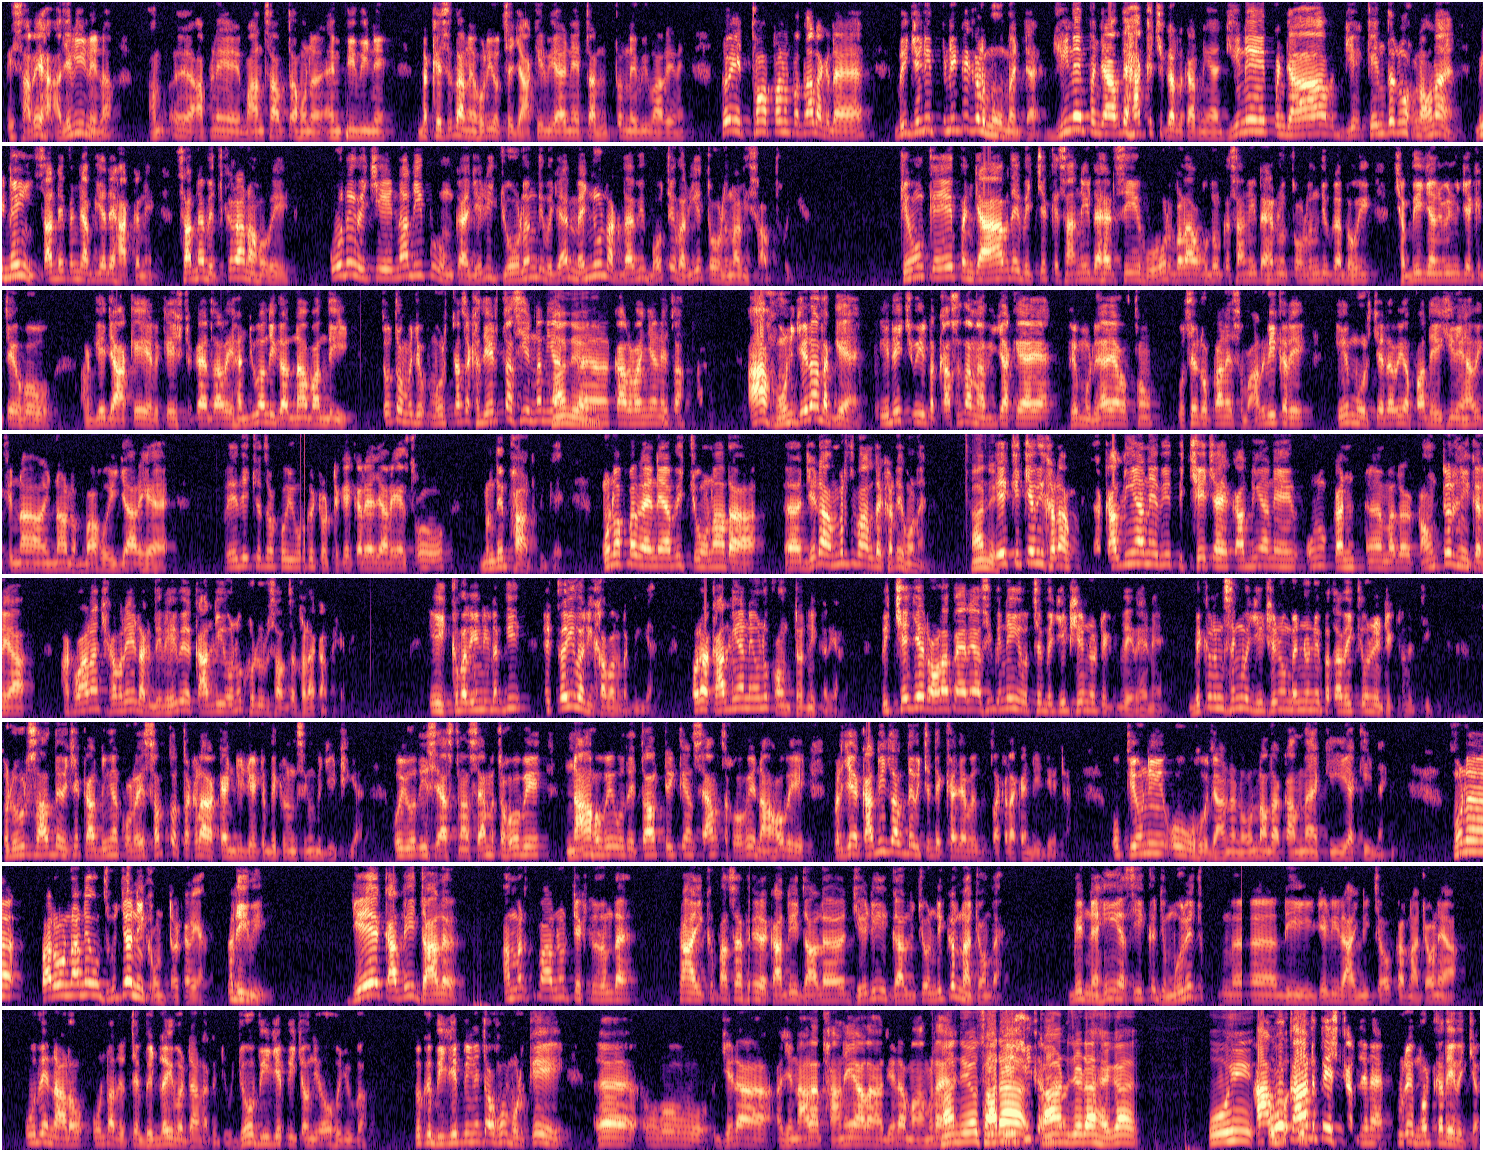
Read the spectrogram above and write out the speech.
ਇਹ ਸਾਰੇ ਹਾਜ਼ਰੀ ਨੇ ਨਾ। ਆਪਣੇ ਮਾਨ ਸਾਹਿਬ ਤਾਂ ਹੁਣ ਐਮਪੀ ਵੀ ਨੇ ਲੱਖੇ ਸਿਧਾਣੇ ਹੋਰੀ ਉੱਥੇ ਜਾ ਕੇ ਵੀ ਆਏ ਨੇ, ਧੰਨ ਧੰਨੇ ਵੀ ਮਾਰੇ ਨੇ। ਤੋ ਇੱਥੋਂ ਆਪਾਂ ਨੂੰ ਪਤਾ ਲੱਗਦਾ ਹੈ ਵੀ ਜਿਹੜੀ ਪੋਲੀਟੀਕਲ ਮੂਵਮੈਂਟ ਹੈ, ਜਿਹਨੇ ਪੰਜਾਬ ਦੇ ਹੱਕ 'ਚ ਗੱਲ ਕਰਨੀ ਹੈ, ਜਿਹਨੇ ਪੰਜਾਬ ਜੇ ਕੇਂਦਰ ਨੂੰ ਹਿਲਾਉਣਾ ਹੈ, ਵੀ ਨਹੀਂ, ਸਾਡੇ ਪੰਜਾਬੀਆਂ ਦੇ ਹੱਕ ਨੇ, ਸਾਡੇ ਵਿਤਕਰਾ ਨਾ ਹੋਵੇ, ਉਹਦੇ ਵਿੱਚ ਇਹਨਾਂ ਦੀ ਭੂਮਿਕਾ ਜਿਹੜੀ ਜੋੜਨ ਦੀ ਬਜਾਏ ਮੈਨੂੰ ਲੱਗਦਾ ਵੀ ਬਹੁਤੇ ਵਾਰੀ ਇਹ ਤੋੜਨ ਵਾਲੀ ਸਾਬਤ ਹੋਈ ਹੈ। ਕਿਉਂਕਿ ਪੰਜਾਬ ਦੇ ਵਿੱਚ ਕਿਸਾਨੀ ਲਹਿਰ ਸੀ, ਹੋਰ ਬੜਾ ਉਦੋਂ ਕਿਸਾਨੀ ਲਹਿਰ ਨੂੰ ਤੋੜਨ ਦੀ ਗੱਲ ਹੋਈ 26 ਜਨਵਰੀ ਨੂੰ ਜੇ ਕਿਤੇ ਉਹ ਅੱਗੇ ਜਾ ਕੇ ਰਕੇਸ਼ ਟਕੈਤ ਵਾਲੇ ਹੰਝੂਆਂ ਦੀ ਗੱਲ ਨਾ ਬੰਦੀ ਤਾਂ ਤਾਂ ਮੋਰਚਾ ਤਾਂ ਖਦੇੜਤਾ ਸੀ ਇਹਨਾਂ ਦੀਆਂ ਕਾਰਵਾਈਆਂ ਨੇ ਤਾਂ। ਆ ਹੁਣ ਜਿਹੜਾ ਲੱਗਿਆ ਇਹਦੇ ਚ ਵੀ ਲੱਖਾ ਸਧਾਨਾ ਵੀ ਜਾ ਕੇ ਆਇਆ ਹੈ, ਫਿਰ ਮੁੜਿਆ ਆ ਉੱਥੋਂ। ਉਸੇ ਲੋਕਾਂ ਨੇ ਸਵਾਲ ਵੀ ਕਰੇ। ਇਹ ਮੋਰਚੇ ਦਾ ਵੀ ਆਪਾਂ ਦੇਖ ਹੀ ਰਹੇ ਹਾਂ ਵੀ ਕਿੰਨਾ ਇੰਨਾ ਲੰਬਾ ਹੋਈ ਜਾ ਰਿਹਾ ਹੈ। ਇਹਦੇ ਚ ਤਾਂ ਕੋਈ ਉਹ ਕਿ ਟੁੱਟ ਕੇ ਕਰਿਆ ਜਾ ਰਿਹਾ ਸੋ ਬੰਦੇ ਫਾਟ ਵੀ ਗਏ। ਹੁਣ ਆਪਾਂ ਲੈਨੇ ਆ ਵੀ ਚੋਣਾਂ ਦਾ ਜਿਹੜਾ ਅੰਮ੍ਰਿਤਪਾਲ ਦੇ ਖੜੇ ਹੋਣਾ ਹੈ, ਹਾਂਜੀ। ਇਹ ਕਿਤੇ ਵੀ ਖੜਾ ਅਕਾਲੀਆਂ ਨੇ ਵੀ ਪਿੱਛੇ ਚਾਹੇ ਅਕਾਲੀਆਂ ਨੇ ਉਹਨੂੰ ਮਤਲਬ ਕਾਊਂਟਰ ਨਹੀਂ ਕਰਿਆ। ਅਖਬਾਰਾਂ 'ਚ ਖਬਰ ਇਹ ਲੱਗਦੀ ਰਹੀ ਵੀ ਅਕਾਲੀ ਉਹਨੂੰ ਖਡੂਰ ਸਾਹਿਬ ਤੋਂ ਖੜਾ ਕਰ ਰਹੇ ਇਹ ਇੱਕ ਵਾਰੀ ਨਹੀਂ ਲੱਗੀ ਇਹ ਕਈ ਵਾਰੀ ਖਬਰ ਲੱਗੀ ਹੈ ਔਰ ਅਕਾਲੀਆਂ ਨੇ ਉਹਨੂੰ ਕਾਊਂਟਰ ਨਹੀਂ ਕਰਿਆ। ਪਿੱਛੇ ਜੇ ਰੌਲਾ ਪੈ ਰਿਹਾ ਸੀ ਵੀ ਨਹੀਂ, ਉੱਥੇ ਮਜੀਠੀਏ ਨੂੰ ਟਿਕਟ ਦੇ ਰਹੇ ਨੇ। ਵਿਕਰਮ ਸਿੰਘ ਮਜੀਠੀਏ ਨੂੰ ਮੈਨੂੰ ਨਹੀਂ ਪਤਾ ਵੀ ਕਿਉਂ ਨਹੀਂ ਟਿਕਟ ਦਿੱਤੀ। ਖਡੂਰ ਸਾਹਿਬ ਦੇ ਵਿੱਚ ਅਕਾਲੀਆਂ ਕੋਲੇ ਸਭ ਤੋਂ ਤਕੜਾ ਕੈਂਡੀਡੇਟ ਵਿਕਰਮ ਸਿੰਘ ਮਜੀਠੀਆ ਕੋਈ ਉਹਦੀ ਸਿਆਸਤ ਨਾਲ ਸਹਿਮਤ ਹੋਵੇ, ਨਾ ਹੋਵੇ, ਉਹਦੇ ਤੌਰ ਤਰੀਕਿਆਂ ਸਹਿਮਤ ਹੋਵੇ, ਨਾ ਹੋਵੇ, ਪਰ ਜੇ ਅਕਾਲੀ ਦਲ ਦੇ ਵਿੱਚ ਦੇਖਿਆ ਜਾਵੇ ਤਾਂ ਤਕੜਾ ਕੈਂਡੀਡੇਟ ਹੈ ਉਹ ਕਿਉਂ ਨਹੀਂ ਉਹ ਉਹ ਜਾਣਨ, ਉਹਨਾਂ ਦਾ ਕੰਮ ਹੈ, ਕੀ ਹੈ, ਕੀ ਨਹੀਂ। ਹੁਣ ਪਰ ਉਹਨਾਂ ਨੇ ਉਹ ਦੂਜਾ ਨਹੀਂ ਕਾਊਂਟਰ ਕਰਿਆ ਕਦੀ ਵੀ। ਜੇ ਅਕਾਲੀ ਦਲ ਅੰਮ੍ਰਿਤਪਾਲ ਨੂੰ ਟਿਕਟ ਦਿੰਦਾ ਤਾਂ ਇੱਕ ਪਾਸਾ ਫਿਰ ਅਕਾਲੀ ਦਲ ਜਿਹੜੀ ਗੱਲ ਚੋਂ ਨਿਕਲਣਾ ਚਾਹੁੰਦਾ ਵੀ ਨਹੀਂ ਅਸੀਂ ਇੱਕ ਜਮਹੂਰੀਅਤ ਦੀ ਜਿਹੜੀ ਰਾਜਨੀਤੀ ਉਹ ਕਰਨਾ ਚਾਹੁੰਦੇ ਆ ਉਹਦੇ ਨਾਲੋਂ ਉਹਨਾਂ ਦੇ ਉੱਤੇ ਬਿੱਲਾ ਹੀ ਵੱਡਾ ਲੱਗ ਜੂ। ਜੋ ਬੀਜੇਪੀ ਚਾਹੁੰਦੀ ਉਹ ਹੋ ਜਾਊਗਾ ਕਿਉਂਕਿ ਬੀਜੇਪੀ ਨੇ ਤਾਂ ਉਹ ਮੁੜ ਕੇ ਉਹ ਜਿਹੜਾ ਅਜਨਾਲਾ ਥਾਣੇ ਵਾਲਾ ਜਿਹੜਾ ਮਾਮਲਾ ਹੈ ਹਾਂਜੀ ਉਹ ਸਾਰਾ। ਕਾਂਡ ਜਿਹੜਾ ਹੈਗਾ ਉਹੀ ਉਹ ਕਾਂਡ ਪੇਸ਼ ਕਰ ਦੇਣਾ ਪੂਰੇ ਮੁਲਕ ਦੇ ਵਿੱਚ।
